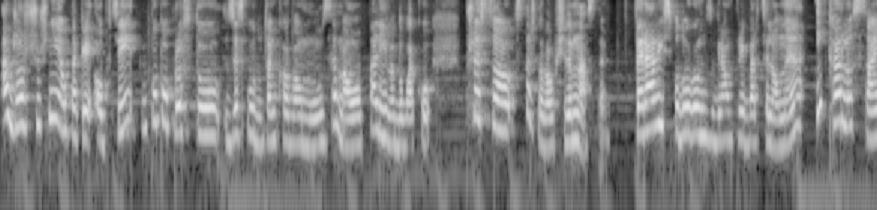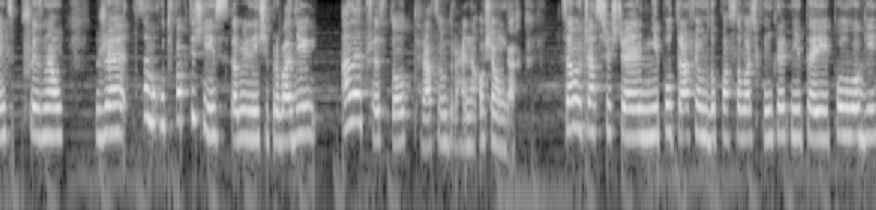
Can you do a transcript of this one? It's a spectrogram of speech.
a George już nie miał takiej opcji, bo po prostu zespół dotankował mu za mało paliwa do baku, przez co startował w 17. Ferrari z podłogą z Grand Prix Barcelony i Carlos Sainz przyznał, że samochód faktycznie jest stabilnie się prowadzi, ale przez to tracą trochę na osiągach. Cały czas jeszcze nie potrafią dopasować konkretnie tej podłogi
